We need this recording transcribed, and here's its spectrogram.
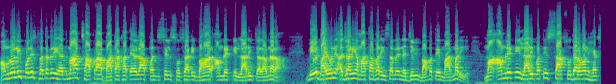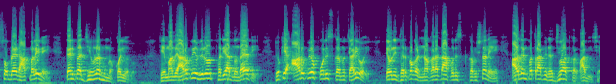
અમરોલી પોલીસ મથકની હદમાં છાપરા ભાટા ખાતે આવેલા પંચશીલ સોસાયટી બહાર આમલેટની લારી ચલાવનારા બે ભાઈઓને અજાણ્યા માથાભર ઈસમે નજીવી બાબતે માર મારી માં આમલેટની લારી પરથી શાક સુધારવાનો હેક્સો બ્લેડ હાથમાં લઈને તેની પર જીવલેણ હુમલો કર્યો હતો. જે મામલે આરોપીઓ વિરુદ્ધ ફરિયાદ નોંધાઈ હતી. જોકે આરોપીઓ પોલીસ કર્મચારી હોય તેઓની ધરપકડ ન કરાતા પોલીસ કમિશનરને આવેદનપત્ર આપી રજૂઆત કરવામાં આવી છે.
